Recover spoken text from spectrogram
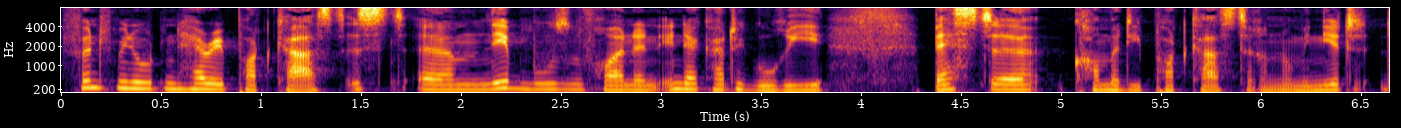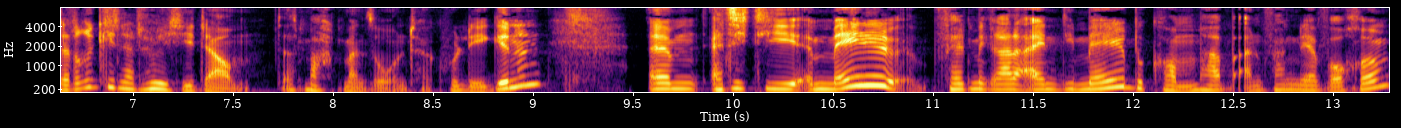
5 Minuten Harry Podcast ist ähm, neben Busenfreundin in der Kategorie Beste Comedy-Podcasterin nominiert. Da drücke ich natürlich die Daumen. Das macht man so unter Kolleginnen. Ähm, als ich die Mail, fällt mir gerade ein, die Mail bekommen habe Anfang der Woche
